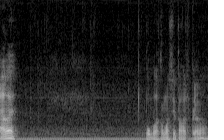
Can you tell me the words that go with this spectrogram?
Ah ouais Bon bah on va commencer par là-bas. hein.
